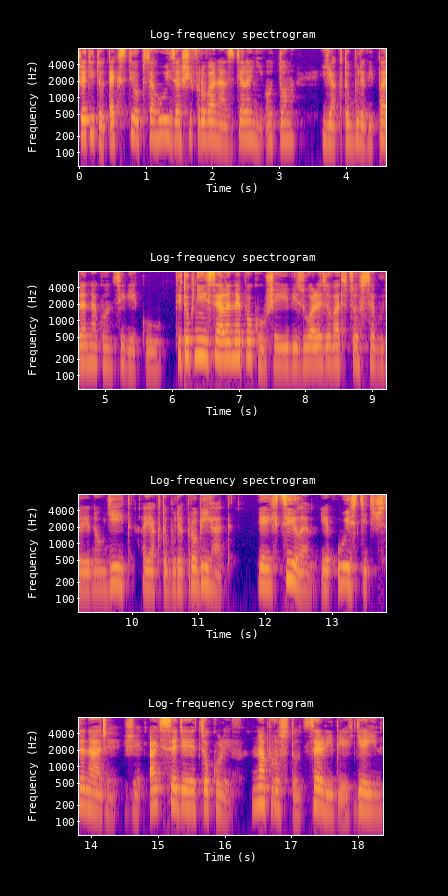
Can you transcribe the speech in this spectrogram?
že tyto texty obsahují zašifrovaná sdělení o tom, jak to bude vypadat na konci věků. Tyto knihy se ale nepokoušejí vizualizovat, co se bude jednou dít a jak to bude probíhat. Jejich cílem je ujistit čtenáře, že ať se děje cokoliv, naprosto celý běh dějin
